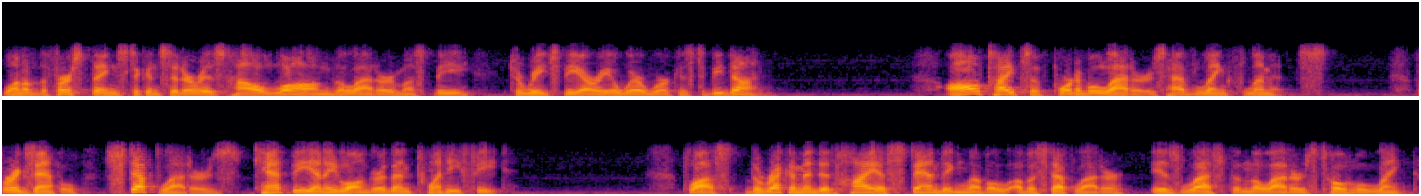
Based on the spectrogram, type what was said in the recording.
One of the first things to consider is how long the ladder must be to reach the area where work is to be done. All types of portable ladders have length limits. For example, step ladders can't be any longer than 20 feet. Plus, the recommended highest standing level of a step ladder is less than the ladder's total length.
